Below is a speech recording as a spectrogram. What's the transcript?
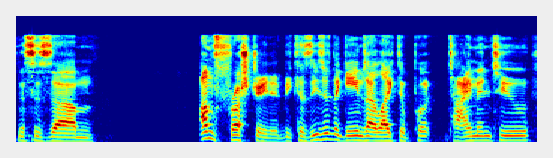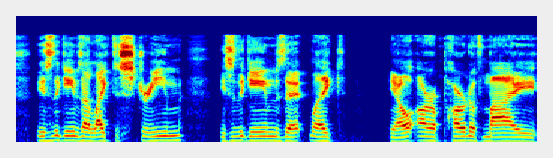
This is um. I'm frustrated because these are the games I like to put time into. These are the games I like to stream. These are the games that like you know are a part of my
